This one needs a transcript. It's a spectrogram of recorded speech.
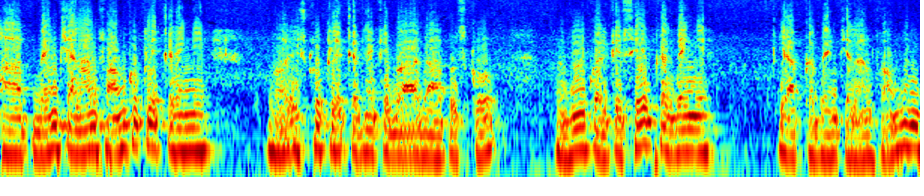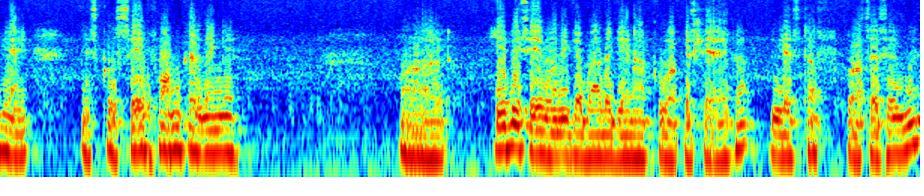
आप बैंक चालान फॉर्म को क्लिक करेंगे और इसको क्लिक करने के बाद आप उसको व्यू करके सेव कर देंगे। कि आपका बैंक चालान फॉर्म बन गया है। इसको सेव फॉर्म कर देंगे। भी सेव होने के बाद अगेन आपको वापस ले आएगा लिस्ट ऑफ़ प्रोसेसेस में।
